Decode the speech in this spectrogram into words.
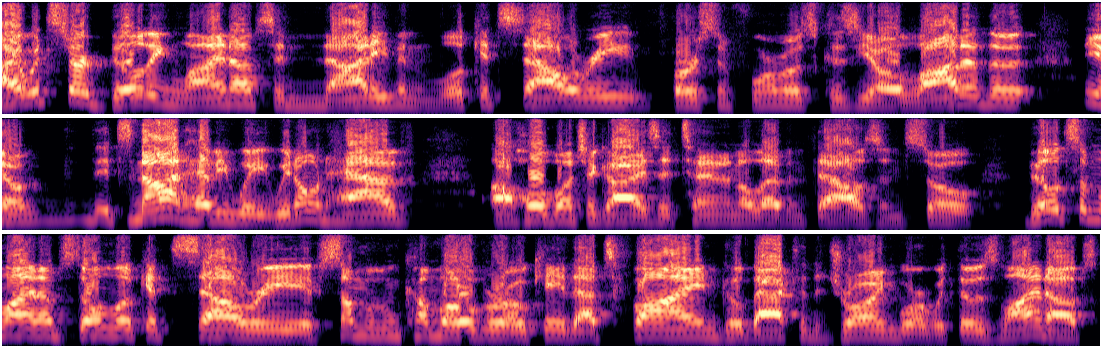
I would start building lineups and not even look at salary first and foremost because you know a lot of the you know it's not heavyweight. We don't have a whole bunch of guys at 10 and 11,000. So build some lineups, don't look at salary. If some of them come over, okay, that's fine. Go back to the drawing board with those lineups,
